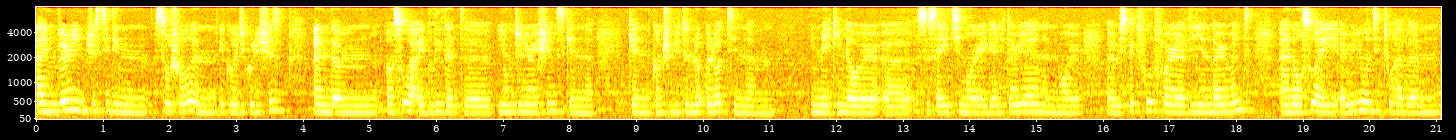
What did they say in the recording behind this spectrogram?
I'm very interested in social and ecological issues and um, also I believe that uh, young generations can can contribute a, lot in um, in making our uh, society more egalitarian and more uh, respectful for the environment and also I, I really wanted to have um,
